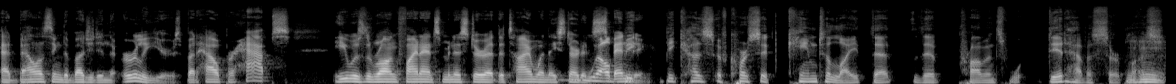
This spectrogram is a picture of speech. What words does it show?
at balancing the budget in the early years, but how perhaps he was the wrong finance minister at the time when they started well, be- spending. because of course it came to light that the province w- did have a surplus, Mhm.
